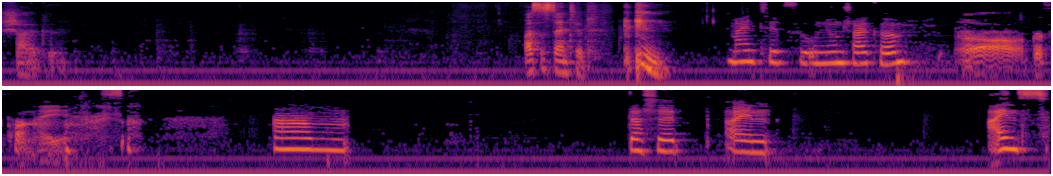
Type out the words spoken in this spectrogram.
Schalke. Was ist dein Tipp? mein Tipp für Union Schalke. Oh, das kann, ey. ähm, das wird ein 1,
